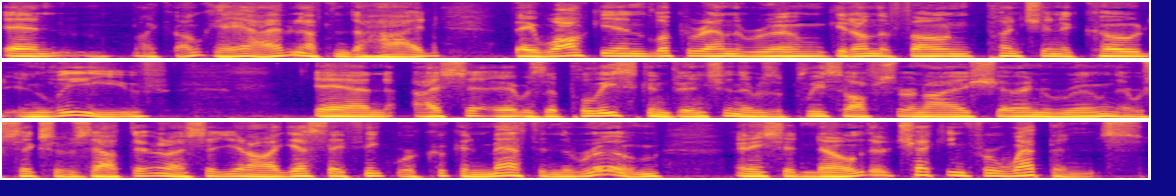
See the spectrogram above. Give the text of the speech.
And like, okay, I have nothing to hide. They walk in, look around the room, get on the phone, punch in a code, and leave. And I said it was a police convention. There was a police officer and I sharing a room. There were six of us out there, and I said, you know, I guess they think we're cooking meth in the room. And he said, no, they're checking for weapons.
